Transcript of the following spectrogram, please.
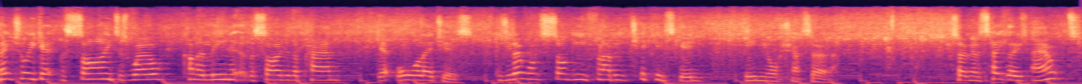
Make sure you get the sides as well, kind of lean it at the side of the pan, get all edges, because you don't want soggy, flabby chicken skin in your chasseur. So I'm going to take those out.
